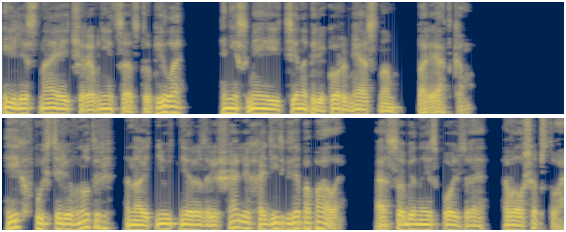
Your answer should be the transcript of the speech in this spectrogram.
и лесная чаровница отступила, не смея идти наперекор местным порядкам. Их впустили внутрь, но отнюдь не разрешали ходить где попало, особенно используя волшебство.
